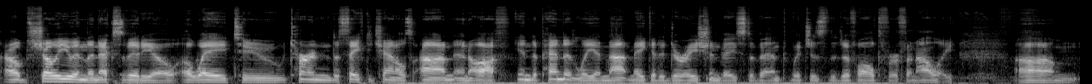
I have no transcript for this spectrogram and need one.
I'll show you in the next video a way to turn the safety channels on and off independently and not make it a duration-based event, which is the default for Finale, um,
